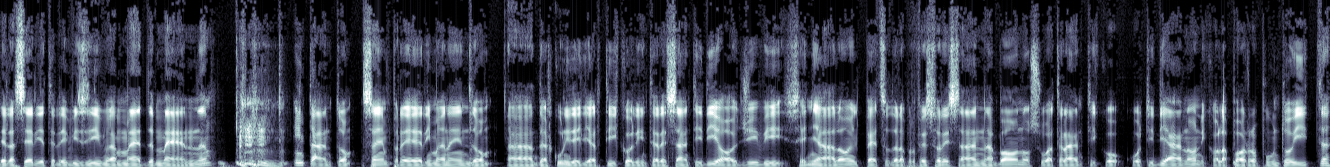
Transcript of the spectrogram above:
della serie televisiva Mad Men. Intanto, sempre rimanendo ad alcuni degli articoli interessanti di oggi, vi segnalo il pezzo della professoressa Anna Bono su Atlantico Quotidiano, nicolaporro.it.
